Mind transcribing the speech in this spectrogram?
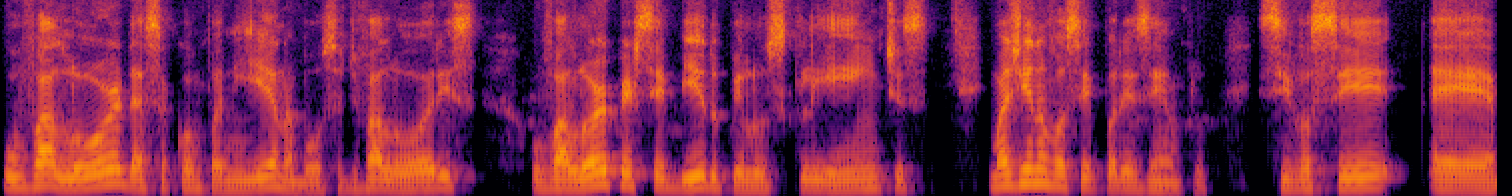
o valor dessa companhia na bolsa de valores, o valor percebido pelos clientes. Imagina você, por exemplo, se você é,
